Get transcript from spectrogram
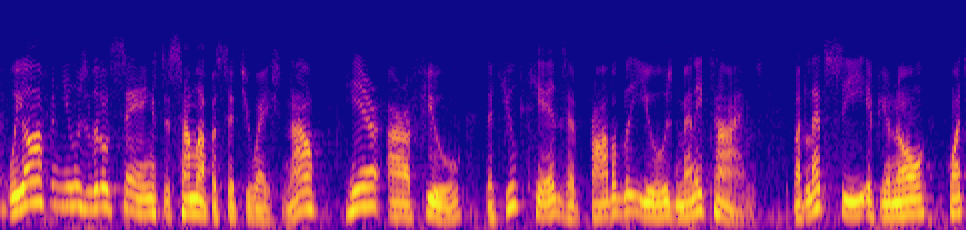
we often use little sayings to sum up a situation. Now, here are a few that you kids have probably used many times, but let's see if you know what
